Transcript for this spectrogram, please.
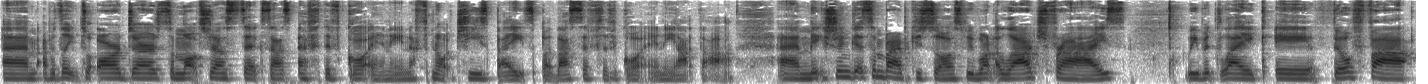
Um, I would like to order some mozzarella sticks, that's if they've got any, and if not, cheese bites, but that's if they've got any at that. Um, make sure and get some barbecue sauce. We want a large fries. We would like a full fat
